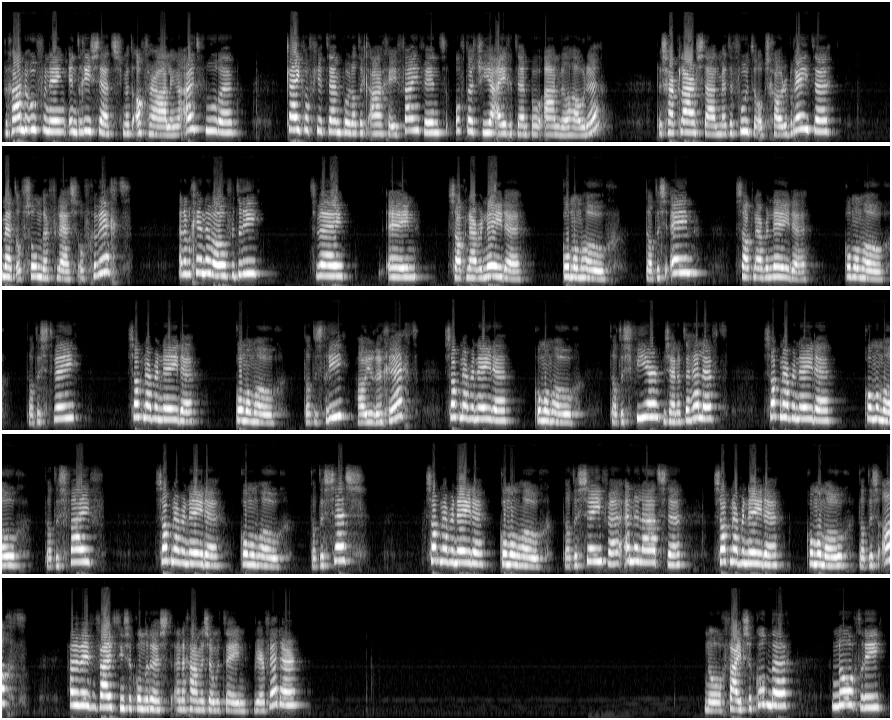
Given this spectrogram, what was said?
We gaan de oefening in drie sets met acht herhalingen uitvoeren. Kijk of je tempo dat ik aangeef fijn vindt of dat je je eigen tempo aan wil houden. Dus ga klaarstaan met de voeten op schouderbreedte, met of zonder fles of gewicht. En dan beginnen we over 3, 2, 1. Zak naar beneden, kom omhoog. Dat is 1. Zak naar beneden, kom omhoog. Dat is 2. Zak naar beneden, kom omhoog. Dat is 3. Hou je rug recht. Zak naar beneden, kom omhoog. Dat is 4. We zijn op de helft. Zak naar beneden, kom omhoog. Dat is 5. Zak naar beneden, kom omhoog. Dat is 6. Zak naar beneden, kom omhoog. Dat is 7. En de laatste. Zak naar beneden, kom omhoog. Dat is 8. Hebben we even 15 seconden rust en dan gaan we zo meteen weer verder. Nog 5 seconden. Nog 3,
